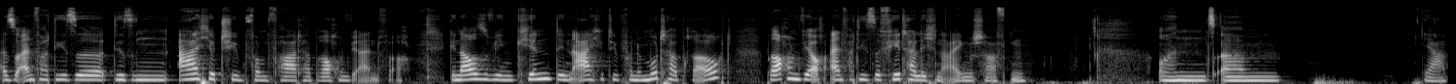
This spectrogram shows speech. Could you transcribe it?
Also einfach diese, diesen Archetyp vom Vater brauchen wir einfach. Genauso wie ein Kind den Archetyp von der Mutter braucht, brauchen wir auch einfach diese väterlichen Eigenschaften. Und ähm, ja,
